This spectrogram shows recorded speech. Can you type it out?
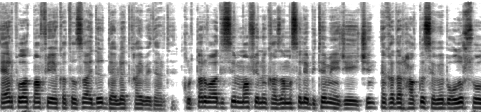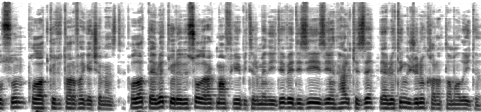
Eğer Polat mafyaya katılsaydı devlet kaybederdi. Kurtlar Vadisi mafyanın kazanmasıyla bitemeyeceği için ne kadar haklı sebebi olursa olsun Polat kötü tarafa geçemezdi. Polat devlet görevlisi olarak mafyayı bitirmeliydi ve diziyi izleyen herkese devletin gücünü kanıtlamalıydı.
